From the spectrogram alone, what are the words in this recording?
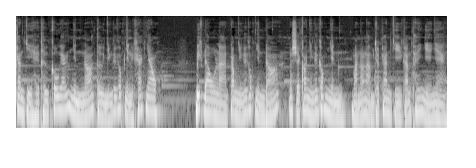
các anh chị hãy thử cố gắng nhìn nó từ những cái góc nhìn khác nhau biết đâu là trong những cái góc nhìn đó, nó sẽ có những cái góc nhìn mà nó làm cho các anh chị cảm thấy nhẹ nhàng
